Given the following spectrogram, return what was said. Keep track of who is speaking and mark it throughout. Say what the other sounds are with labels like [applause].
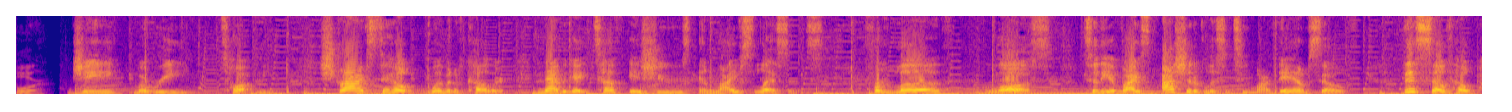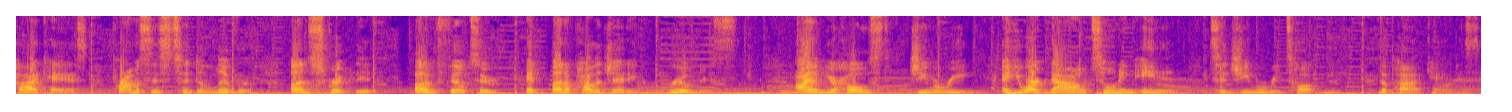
Speaker 1: for.
Speaker 2: G. Marie taught me strives to help women of color navigate tough issues and life's lessons. From love, loss, to the advice I should have listened to my damn self, this self help podcast promises to deliver unscripted, unfiltered, and unapologetic realness. I am your host, G. Marie, and you are now tuning in to G. Marie Taught Me, the podcast.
